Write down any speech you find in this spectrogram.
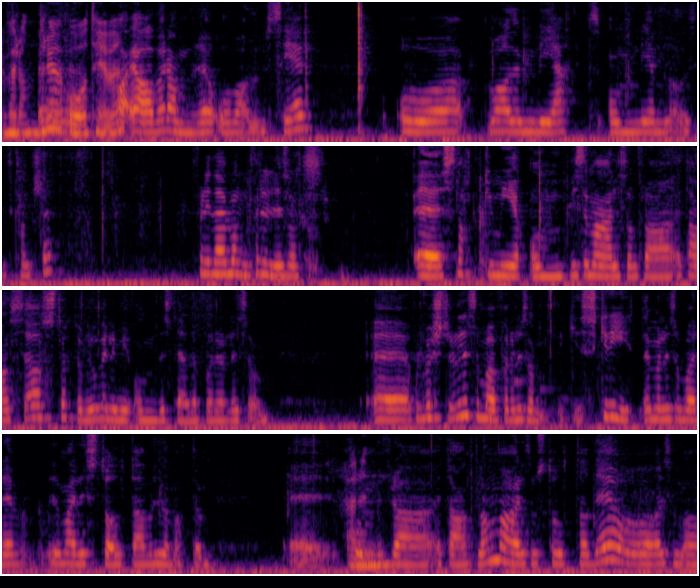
Hverandre Eh, og TV. Ja, av hverandre og hva de ser. Og hva de vet om hjemlandet sitt, kanskje. Fordi det er mange foreldre som eh, snakker mye om Hvis de er liksom fra et annet sted, så snakker de jo veldig mye om det stedet for å liksom eh, For det første liksom bare for å liksom ikke skryte, men liksom bare de er litt stolt av liksom at de eh, Er kommer fra et annet land og er liksom stolt av det. Og liksom å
